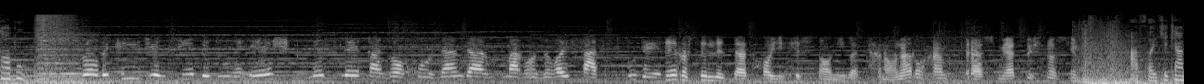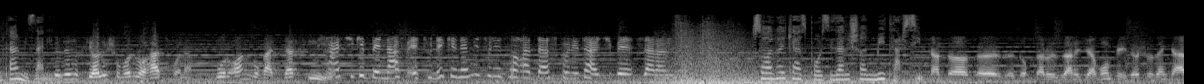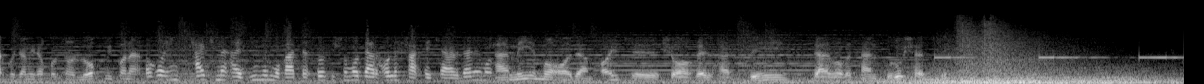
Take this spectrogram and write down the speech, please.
تابو. رابطه جنسی بدون عشق مثل غذا خوردن در مغازه های فست بوده. طبق لذت های حسانی و تنانه رو هم رسمیت بشناسیم. حرفایی که کمتر می‌زنیم. بذارید خیال شما راحت کنم. قرآن مقدس نیست. هرچی که به نفعتونه که نمی‌تونید مقدس کنید هرچی به ضرر. سالهایی که از پرسیدنشان میترسیم. تا دختر و زن جوان پیدا شدن که هر کجا میرن خودشون رو لخت می‌کنن. آقا این حجم عظیم مقدسات شما در حال خفه کردن ما همه ما آدم هایی که شاغل هستیم در واقع تنفروش هستیم.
